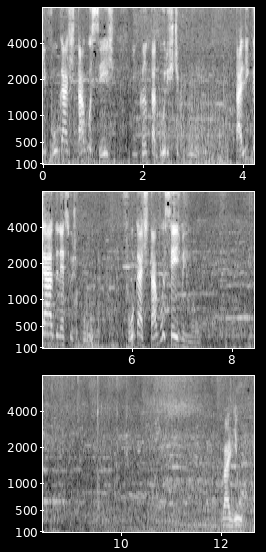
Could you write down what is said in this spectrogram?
e vou gastar vocês, encantadores de burro. Tá ligado, né, seus burros? Vou gastar vocês, meu irmão. Valeu.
